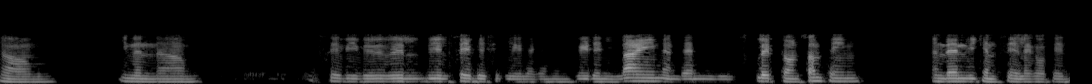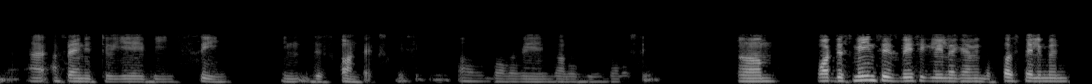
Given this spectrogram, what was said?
um, in an um, say we will we'll say basically like I mean read any line and then we split on something and then we can say like okay assign it to A B C in this context basically dollar A dollar B dollar C. Um, what this means is basically like I mean the first element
